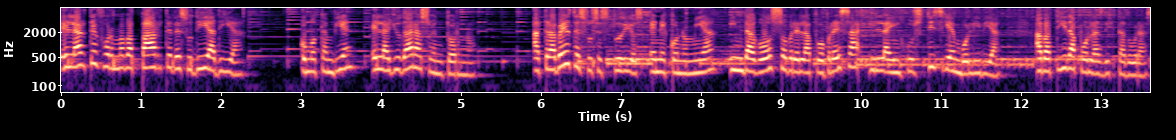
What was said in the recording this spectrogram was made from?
El arte formaba parte de su día a día, como también el ayudar a su entorno. A través de sus estudios en economía, indagó sobre la pobreza y la injusticia en Bolivia, abatida por las dictaduras.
